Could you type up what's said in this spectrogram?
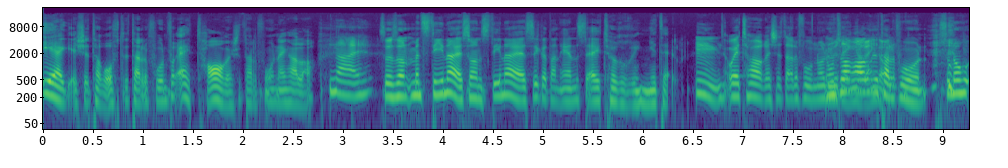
jeg ikke tar ofte telefonen, for jeg tar ikke telefonen, jeg heller. Nei. Så sånn, men Stina er sånn, Stina er sikkert den eneste jeg tør å ringe til. Mm, og jeg tar ikke telefonen når du ringer Hun tar aldri telefonen. Så når,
